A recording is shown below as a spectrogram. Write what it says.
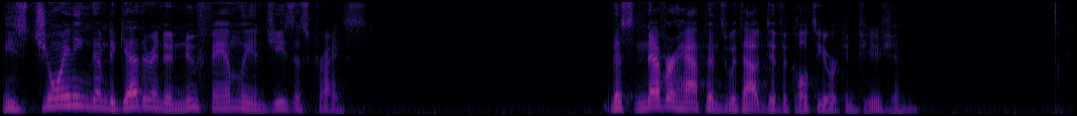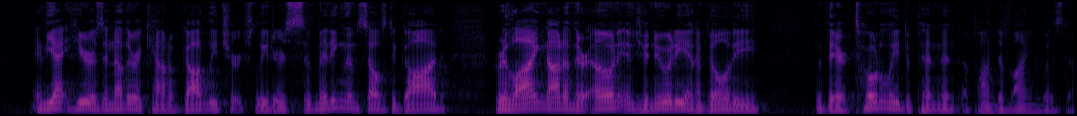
And he's joining them together into a new family in Jesus Christ. This never happens without difficulty or confusion. And yet, here is another account of godly church leaders submitting themselves to God, relying not on their own ingenuity and ability, but they are totally dependent upon divine wisdom.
